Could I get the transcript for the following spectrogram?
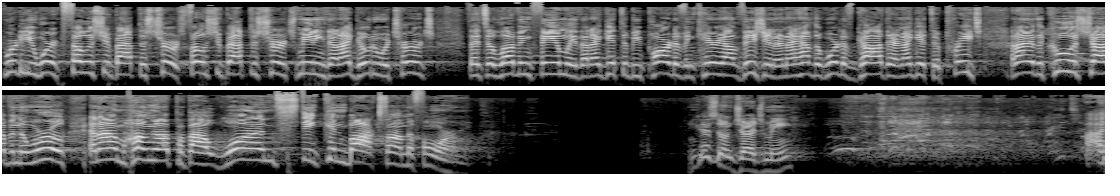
Where do you work? Fellowship Baptist Church. Fellowship Baptist Church, meaning that I go to a church that's a loving family that I get to be part of and carry out vision, and I have the Word of God there, and I get to preach, and I have the coolest job in the world, and I'm hung up about one stinking box on the form. You guys don't judge me. I,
